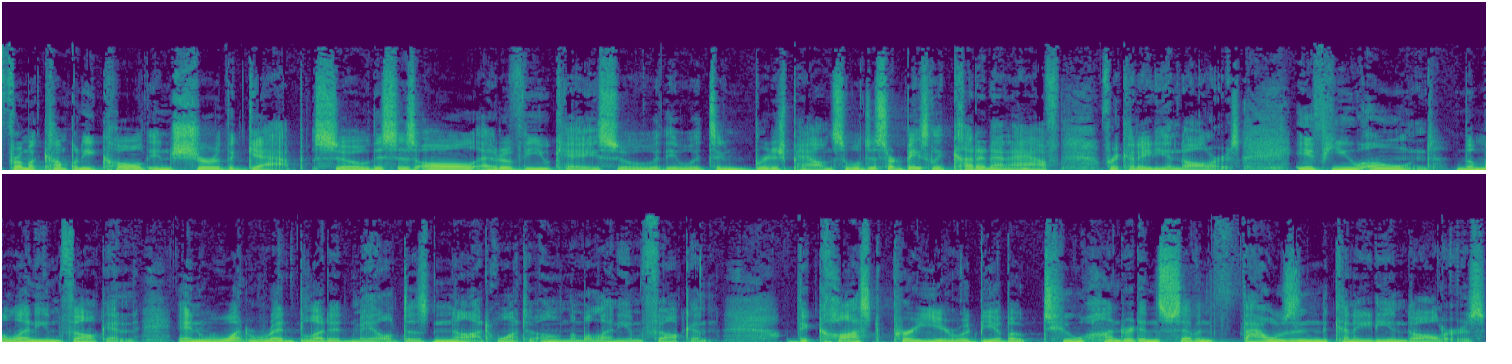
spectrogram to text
from a company called Insure the Gap. So, this is all out of the UK. So, it's in British pounds. So, we'll just sort of basically cut it in half for Canadian dollars. If you owned the Millennium Falcon, and what red blooded male does not want to own the Millennium Falcon? The cost per year would be about 207,000 Canadian dollars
